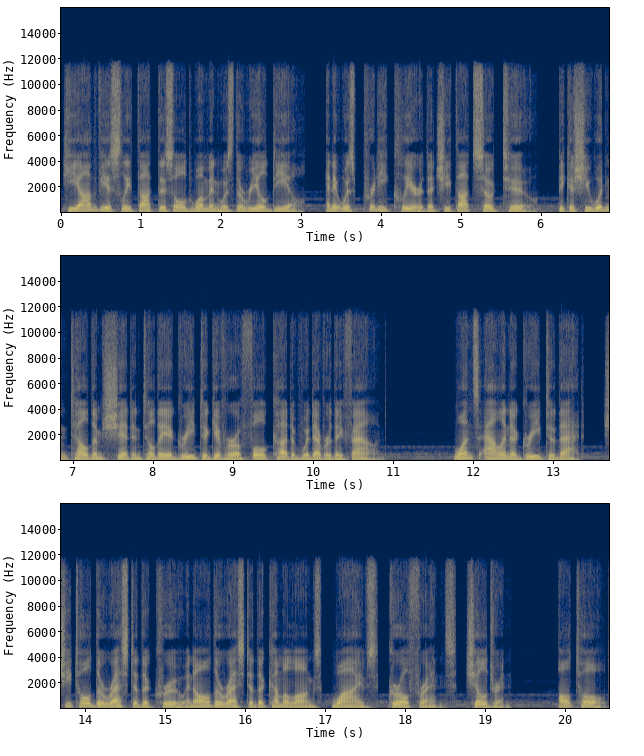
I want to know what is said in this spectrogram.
he obviously thought this old woman was the real deal, and it was pretty clear that she thought so too, because she wouldn't tell them shit until they agreed to give her a full cut of whatever they found. Once Alan agreed to that, she told the rest of the crew and all the rest of the come alongs, wives, girlfriends, children. All told,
